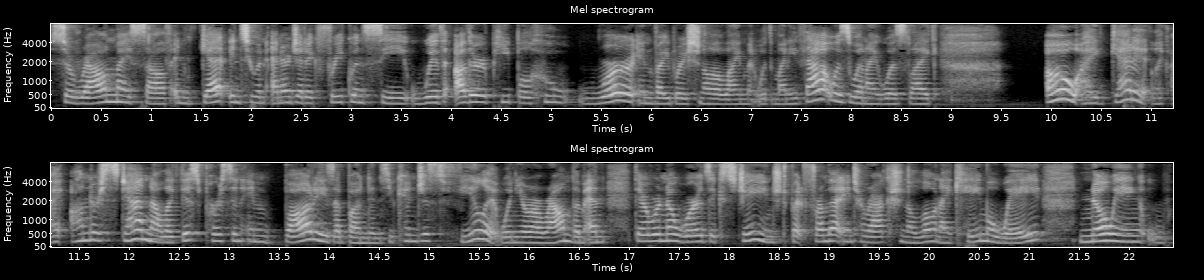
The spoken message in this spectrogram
surround myself and get into an energetic frequency with other people who were in vibrational alignment with money, that was when I was like, oh, I get it. Like, I understand now. Like, this person embodies abundance. You can just feel it when you're around them. And there were no words exchanged, but from that interaction alone, I came away knowing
